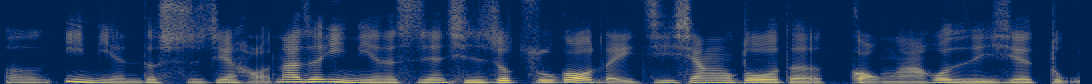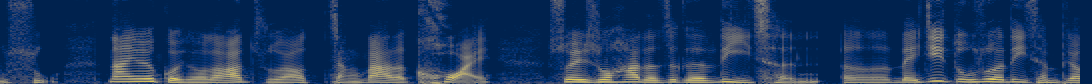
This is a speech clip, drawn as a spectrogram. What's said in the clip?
呃一年的时间好了，那这一年的时间其实就足够累积相当多的汞啊或者一些毒素。那因为鬼头刀它主要长大的快，所以说它的这个历程呃累积毒素的历程比较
